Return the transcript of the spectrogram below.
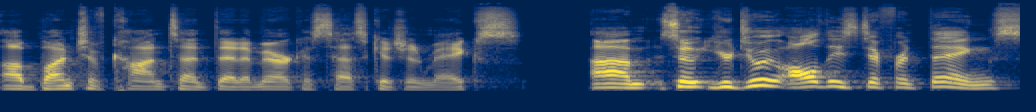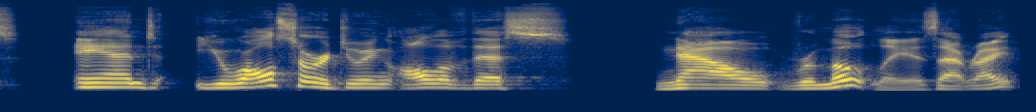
a bunch of content that America's Test Kitchen makes. Um, so you're doing all these different things, and you also are doing all of this now remotely. Is that right?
